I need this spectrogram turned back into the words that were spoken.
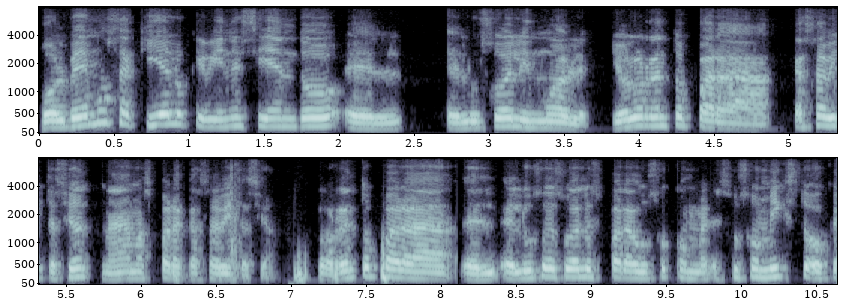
Volvemos aquí a lo que viene siendo el, el uso del inmueble. Yo lo rento para casa habitación, nada más para casa habitación. Lo rento para el, el uso de suelo es para uso es uso mixto, ok,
